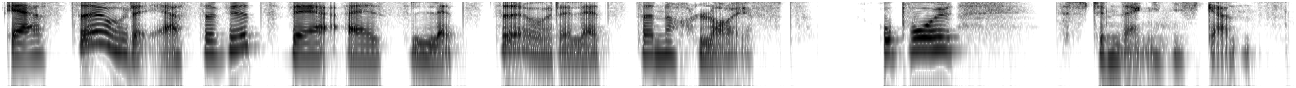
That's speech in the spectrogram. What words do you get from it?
Erste oder Erster wird, wer als Letzte oder Letzter noch läuft. Obwohl, das stimmt eigentlich nicht ganz.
